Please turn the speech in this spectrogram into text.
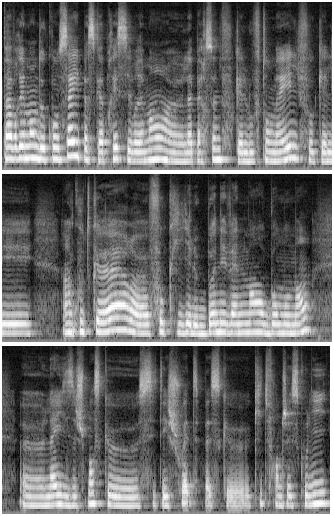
pas vraiment de conseils parce qu'après, c'est vraiment la personne, il faut qu'elle ouvre ton mail, il faut qu'elle ait un coup de cœur, il faut qu'il y ait le bon événement au bon moment. Là, je pense que c'était chouette parce que Kit Francescoli,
